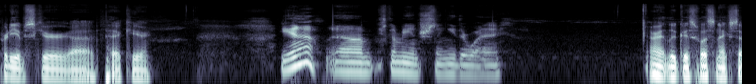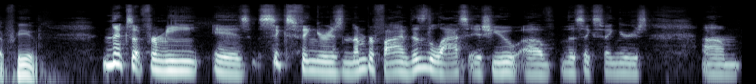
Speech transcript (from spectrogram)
pretty obscure uh pick here yeah, um, it's gonna be interesting either way. all right lucas what's next up for you Next up for me is Six Fingers number five. This is the last issue of the Six Fingers. Um,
